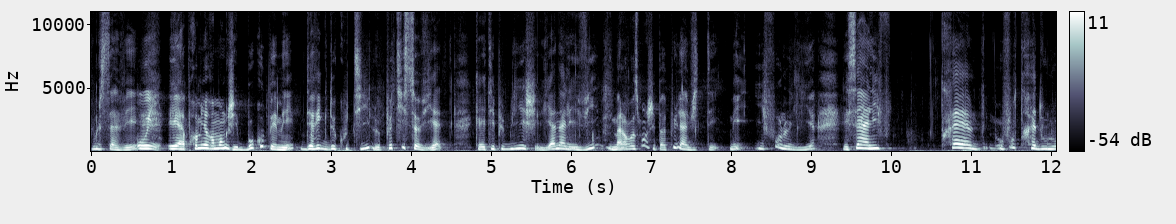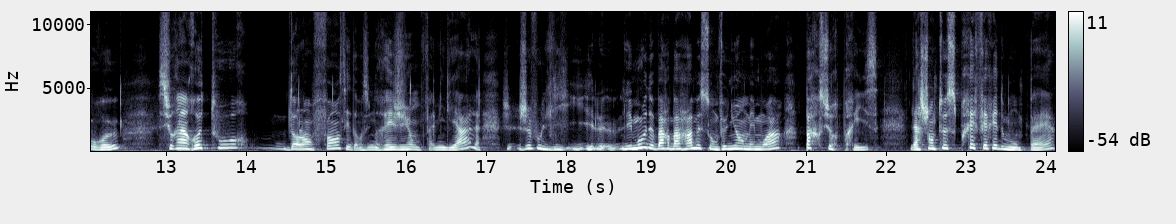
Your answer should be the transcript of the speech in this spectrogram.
vous le savez. Oui. Et un premier roman que j'ai beaucoup aimé, d'Éric de Couty, Le Petit Soviet, qui a été publié chez Liana Lévy. Malheureusement, j'ai pas pu l'inviter, mais il faut le lire. Et c'est un livre très, au fond, très douloureux sur un retour dans l'enfance et dans une région familiale. Je, je vous le lis. Le- Les mots de Barbara me sont venus en mémoire par surprise. La chanteuse préférée de mon père,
